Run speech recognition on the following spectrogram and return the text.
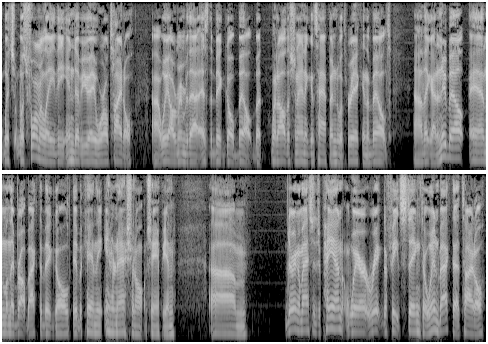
which was formerly the NWA world title. Uh, we all remember that as the big gold belt, but when all the shenanigans happened with Rick and the belt, uh, they got a new belt, and when they brought back the big gold, it became the international champion. Um, during a match in Japan where Rick defeats Sting to win back that title,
